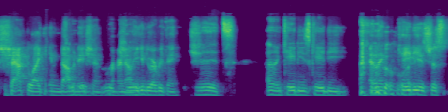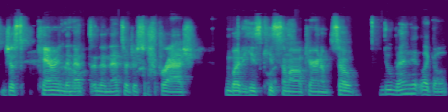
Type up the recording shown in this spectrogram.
Shaq like in domination right now. He can do everything. legit. And then KD's KD. And then KD is just just carrying the oh. nets, and the nets are just trash. But he's he's somehow carrying them. So dude, man hit like a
